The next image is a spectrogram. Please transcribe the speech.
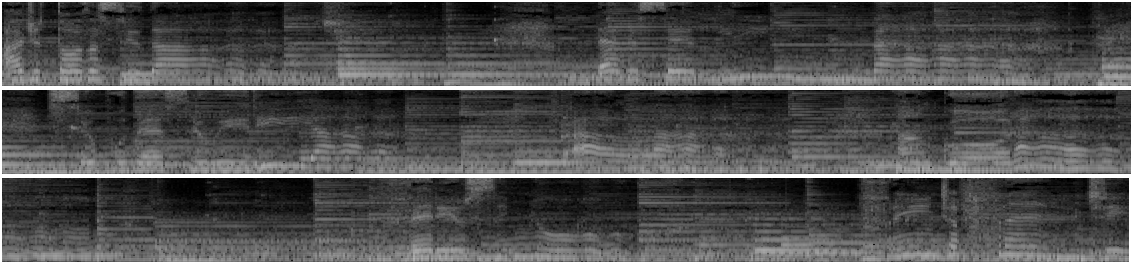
A ditosa cidade deve ser linda. Se eu pudesse, eu iria lá agora. Verei o Senhor frente a frente,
